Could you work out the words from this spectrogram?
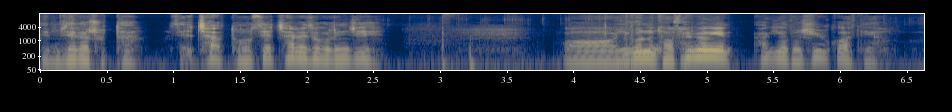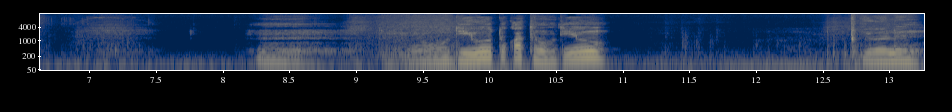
냄새가 좋다. 새 차, 더 새 차라서 그런지 어, 이거는 더 설명하기가 더 쉬울 것 같아요. 음, 이 오디오, 똑같은 오디오. 이거는,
